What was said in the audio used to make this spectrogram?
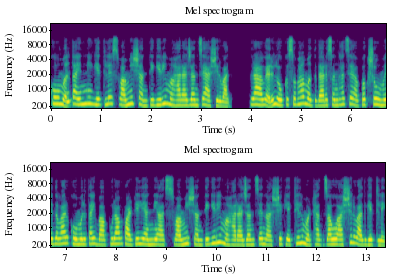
कोमलताईंनी घेतले स्वामी शांतिगिरी महाराजांचे आशीर्वाद. रावेर लोकसभा मतदारसंघाचे अपक्ष उमेदवार कोमलताई बापूराव पाटील यांनी आज स्वामी शांतिगिरी महाराजांचे नाशिक येथील मठात जाऊ आशीर्वाद घेतले.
